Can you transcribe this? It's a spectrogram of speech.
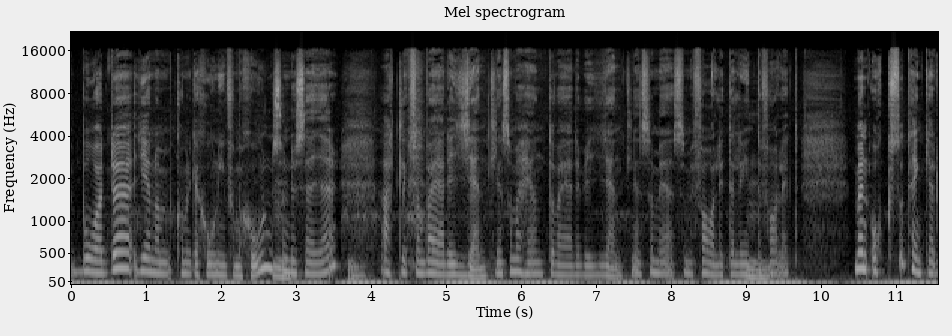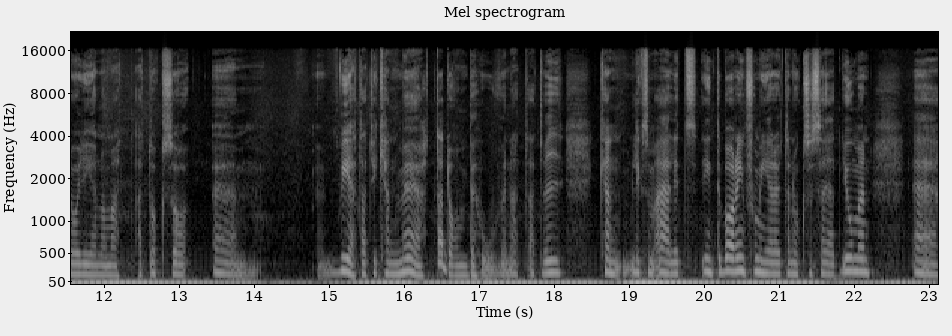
både genom kommunikation och information Mm. som du säger. Att liksom, vad är det egentligen som har hänt och vad är det vi egentligen som är, som är farligt eller inte Mm. farligt. Men också tänker jag då genom att, att också ehm, veta att vi kan möta de behoven. Att, att vi kan liksom ärligt inte bara informera utan också säga att jo men eh,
